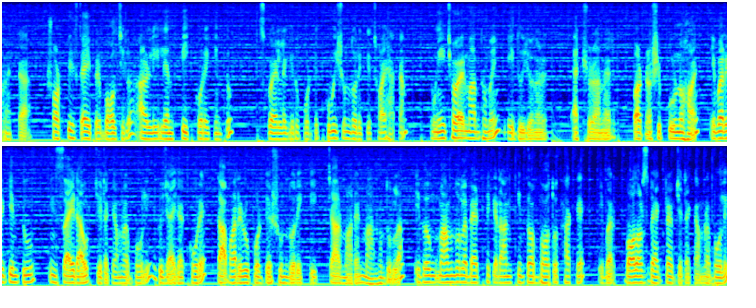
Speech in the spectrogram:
অনেকটা শর্ট পিস টাইপের বল ছিল। আর্লি লেন্থ পিক করে কিন্তু স্কোয়ার লেগের উপর দিয়ে খুবই সুন্দর একটি ছয় হাঁকান এবং এই ছয়ের মাধ্যমেই এই দুইজনের একশো রানের পার্টনারশিপ পূর্ণ হয়। এবারে কিন্তু ইনসাইড আউট যেটাকে আমরা বলি, একটু জায়গা করে কাভারের উপর দিয়ে সুন্দর একটি চার মারেন মাহমুদুল্লাহ এবং মাহমুদুল্লাহ ব্যাট থেকে রান কিন্তু অব্যাহত থাকে। এবার বলার্স ব্যাক ড্রাইভ যেটাকে আমরা বলি,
